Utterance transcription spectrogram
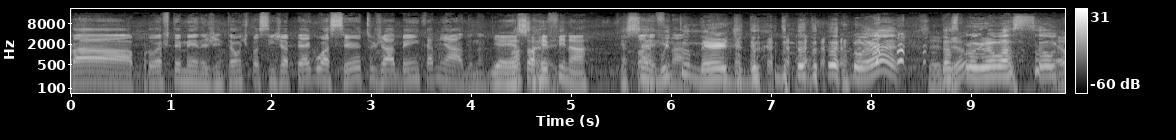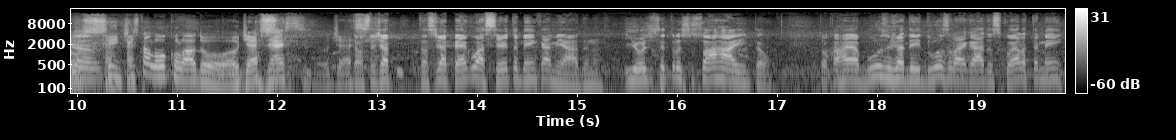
para o FT Manager. Então, tipo assim, já pega o acerto já bem encaminhado, né? E aí é Nossa, só refinar. É Isso é refinar. muito nerd do, do- do- não é? Você Das viu? programação, É cara. o cientista louco lá do. É o Jesse. Jesse. É o Jesse. Então você, já, então você já pega o acerto bem encaminhado, né? E hoje você trouxe só a raia, então. Tô com a Hayabusa, eu já dei duas largadas com ela também.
